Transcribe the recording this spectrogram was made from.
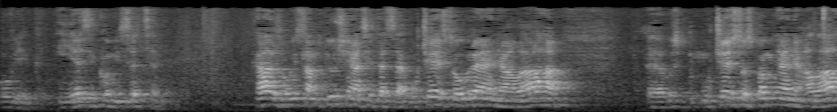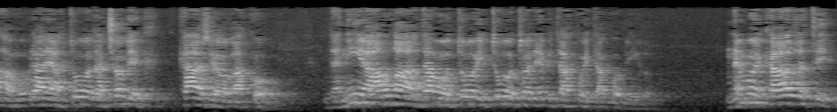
Uvijek. I jezikom i srcem. Kažu u islam ključnjaci da se u često uvrajanja Allaha, e, u često spominjanje Allaha uvraja to da čovjek kaže ovako, da nije Allah dao to i to, to ne bi tako i tako bilo. Nemoj kazati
